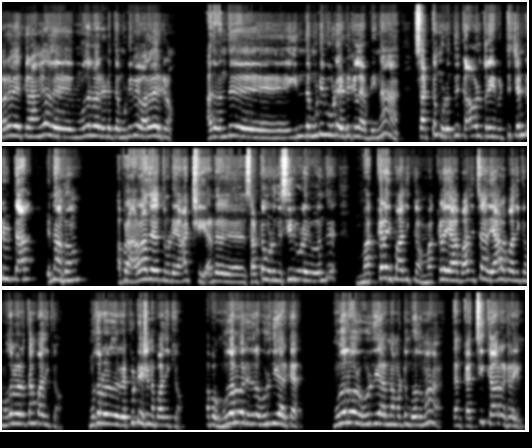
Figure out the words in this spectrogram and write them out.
வரவேற்கிறாங்க. அது முதல்வர் எடுத்த முடிவை வரவேற்கிறோம். அது வந்து இந்த முடிவு கூட எடுக்கல அப்படின்னா சட்டம் ஒழுங்கு காவல்துறையை விட்டு சென்று விட்டால் என்ன ஆகும் அப்புறம் அராஜகத்தினுடைய ஆட்சி அந்த சட்டம் ஒழுங்கு சீர்குலைவு வந்து மக்களை பாதிக்கும். மக்களை யா பாதிச்சா அது யாரை பாதிக்கும்? முதல்வரை தான் பாதிக்கும். முதல்வர் ரெப்புடேஷனை பாதிக்கும். அப்போ முதல்வர் இதுல உறுதியா இருக்கார். முதல்வர் உறுதியா இருந்தா மட்டும் போதுமா? தன் கட்சிக்காரர்களையும்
